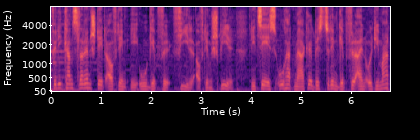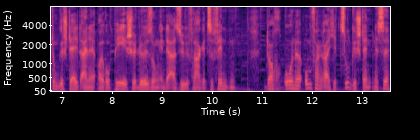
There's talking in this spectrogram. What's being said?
Für die Kanzlerin steht auf dem EU-Gipfel viel auf dem Spiel. Die CSU hat Merkel bis zu dem Gipfel ein Ultimatum gestellt, eine europäische Lösung in der Asylfrage zu finden. Doch ohne umfangreiche Zugeständnisse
